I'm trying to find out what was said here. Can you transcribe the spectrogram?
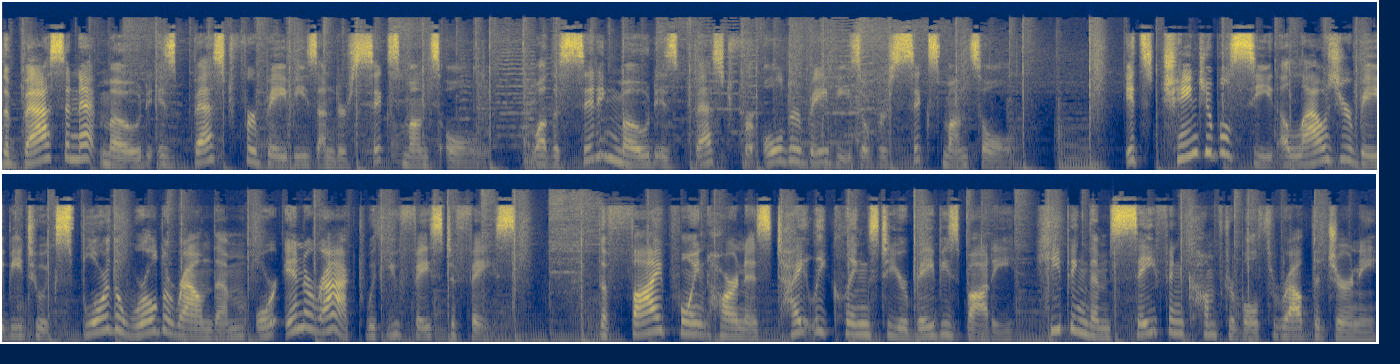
The bassinet mode is best for babies under 6 months old, while the sitting mode is best for older babies over 6 months old. Its changeable seat allows your baby to explore the world around them or interact with you face to face. The five-point harness tightly clings to your baby's body, keeping them safe and comfortable throughout the journey.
